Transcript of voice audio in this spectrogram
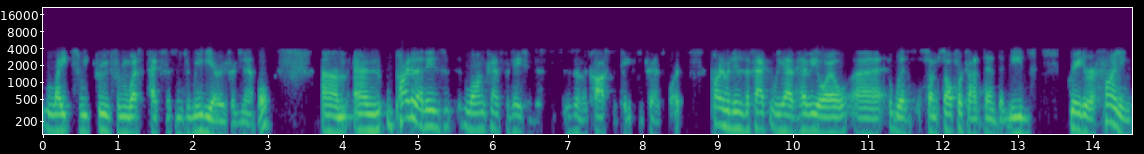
light sweet crude from West Texas intermediary, for example. Um, and part of that is long transportation distances and the cost it takes to transport. Part of it is the fact that we have heavy oil uh, with some sulfur content that needs greater refining.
